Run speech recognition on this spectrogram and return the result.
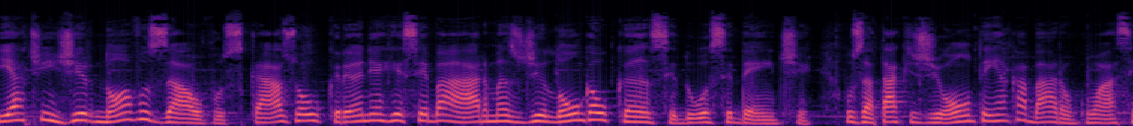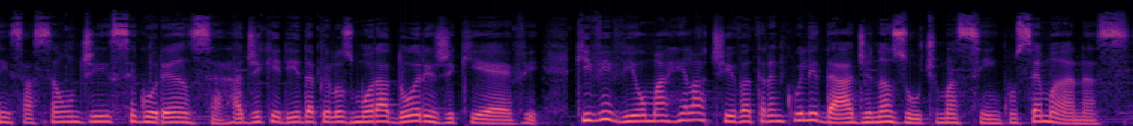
e atingir novos alvos caso a Ucrânia receba armas de longo alcance do Ocidente. Os ataques de ontem acabaram com a sensação de segurança adquirida pelos moradores de Kiev, que viviam uma relativa tranquilidade nas últimas cinco semanas.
